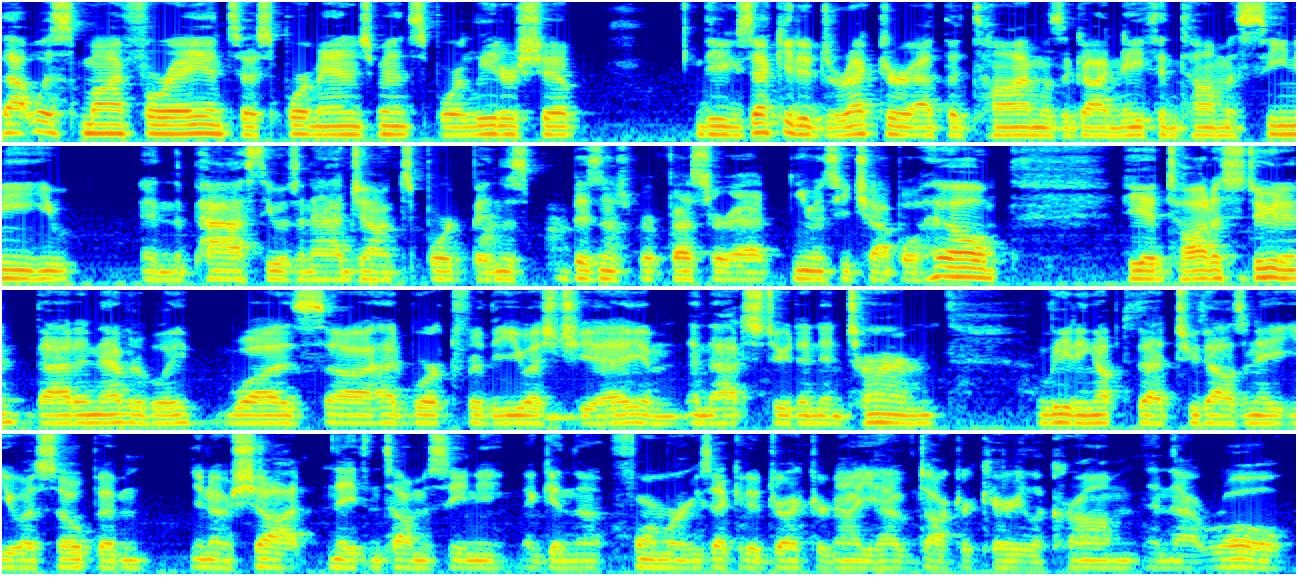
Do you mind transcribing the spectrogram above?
that was my foray into sport management, sport leadership. The executive director at the time was a guy, Nathan Tomasini. He, in the past, he was an adjunct sport business, business professor at UNC Chapel Hill. He had taught a student that inevitably was uh, had worked for the USGA, and, and that student in turn, leading up to that 2008 U.S. Open, you know, shot Nathan Tomasini, again, the former executive director. Now you have Dr. Kerry LaCrom in that role,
